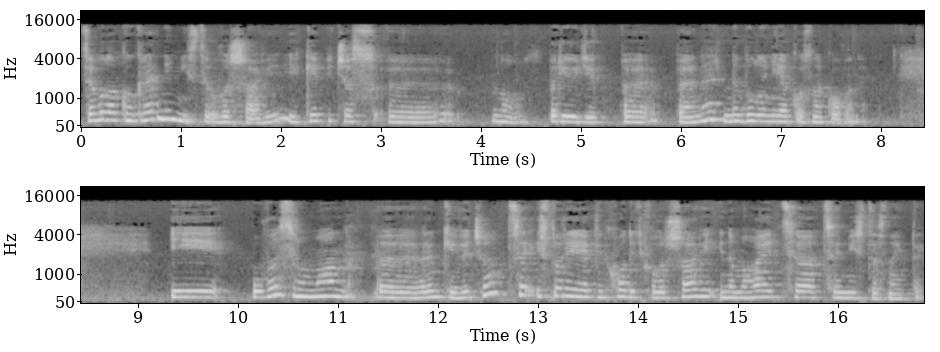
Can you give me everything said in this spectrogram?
Це було конкретне місце у Варшаві, яке під час е, ну, періоді ПНР не було ніяк ознаковане. І увесь роман е, Ремкевича це історія, як він ходить по Варшаві і намагається це місце знайти.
